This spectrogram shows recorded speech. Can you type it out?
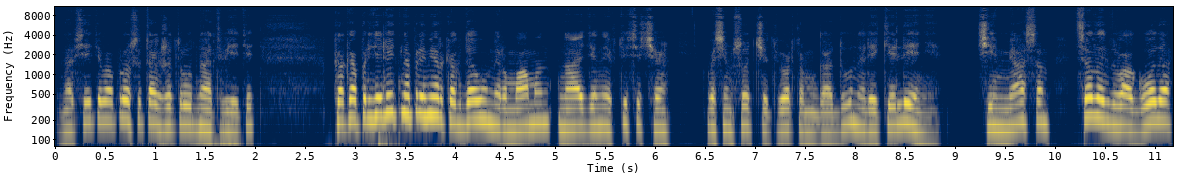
На все эти вопросы также трудно ответить, как определить, например, когда умер мамонт, найденный в 1804 году на реке Лени, чьим мясом целых два года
